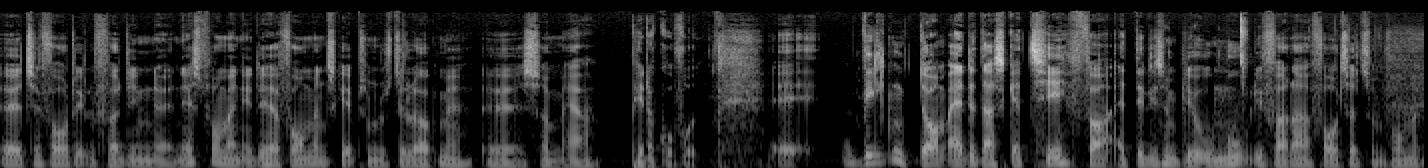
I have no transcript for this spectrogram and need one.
øh, til fordel for din øh, næstformand i det her formandskab, som du stiller op med, øh, som er Peter Kofod. Øh, hvilken dom er det, der skal til for, at det ligesom bliver umuligt for dig at fortsætte som formand?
